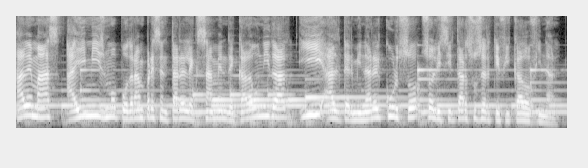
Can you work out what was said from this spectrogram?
Además, ahí mismo podrán presentar el examen de cada unidad y al terminar el curso solicitar su certificado final.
